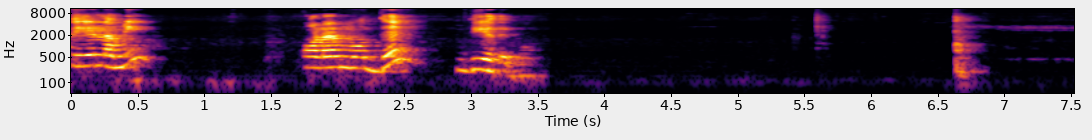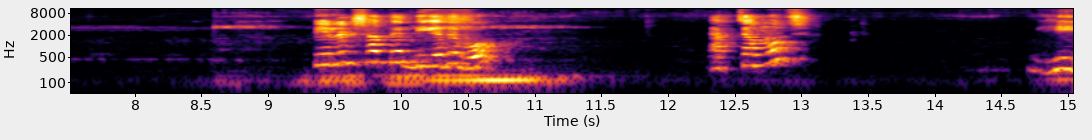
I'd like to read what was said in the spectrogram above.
তেল আমি কড়ার মধ্যে দিয়ে দেব। তেলের সাথে দিয়ে দেব এক চামচ ঘি।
